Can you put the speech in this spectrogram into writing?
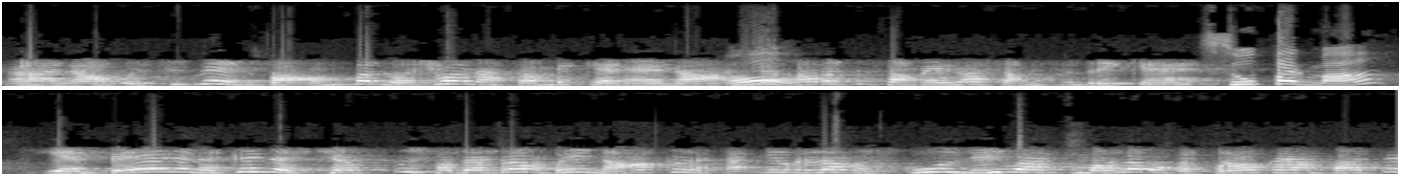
நான் ஒரு சின்ன இப்ப ஐம்பது வருஷம் நான் சமைக்கிறேன். நான் காலத்து சமையலா சமைச்சுட்டு இருக்கேன். சூப்பர்மா. என் பேரனுக்கு இந்த செஃப் சொல்றதா அப்படியே நாக்குல தண்ணி விடுறது அவன் ஸ்கூல் லீவா இருக்கும்போது உங்க ப்ரோக்ராம் பார்த்து.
